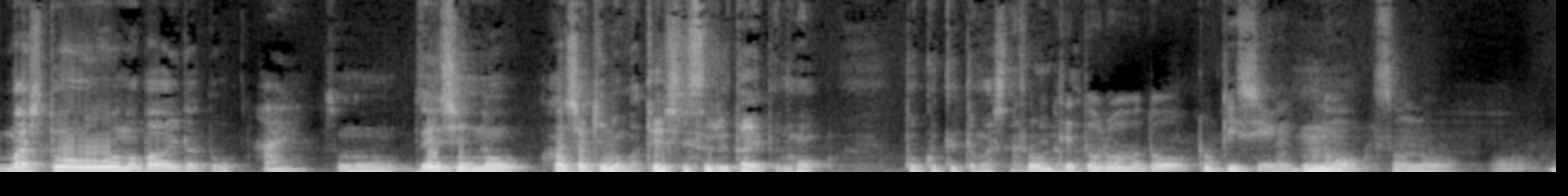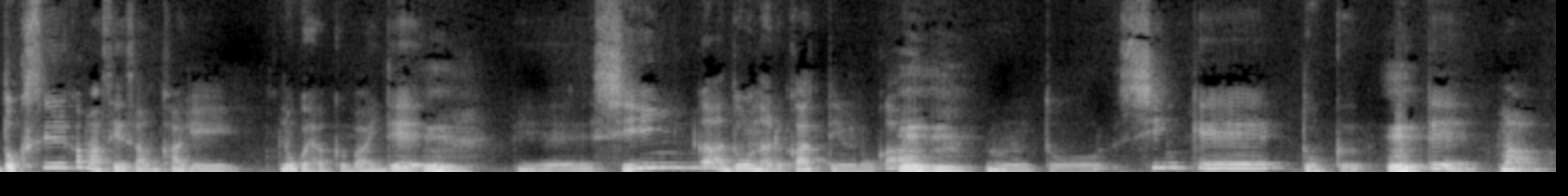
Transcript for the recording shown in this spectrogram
まあ人の場合だと、はいその、全身の反射機能が停止するタイプの毒って言ってましたよね。そうテトロドトキシンの、その毒性がまあ生産カリの500倍で、うん。えー死因がどうなるかっていうのが、うんうん。うんと神経毒うん。で、ま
